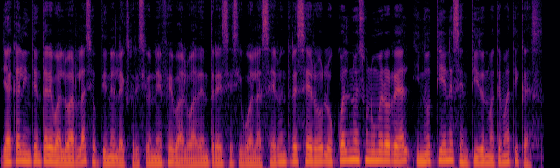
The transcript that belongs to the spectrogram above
ya que al intentar evaluarla se obtiene la expresión f evaluada en 3 es igual a 0 entre 0, lo cual no es un número real y no tiene sentido en matemáticas.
